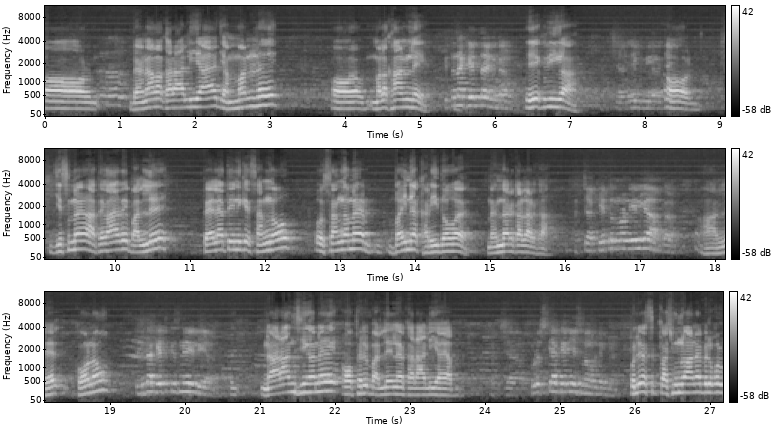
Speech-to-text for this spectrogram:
और बहनामा करा लिया है जम्मन ने और मलखान ने। कितना खेत था इनका? एक बीघा। अच्छा और जिसमें हथियार बल्ले पहले तो इनके संग हो उस संग में बही ने खरीदो है महेंद्र का लड़का। अच्छा खेत उन्होंने ले लिया आपका? हाँ ले कौन हो? कितना खेत किसने लिया? नारायण सिंह ने और फिर बल्ले ने करा लिया अब। अच्छा पुलिस क्या कह रही है इस मामले में? पुलिस कचूना ने बिल्कुल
